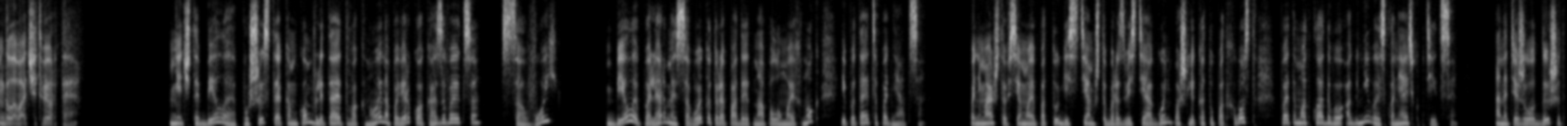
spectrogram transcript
Глава четвертая. Нечто белое, пушистое комком влетает в окно и на поверку оказывается совой? Белой полярной совой, которая падает на пол у моих ног и пытается подняться. Понимаю, что все мои потуги с тем, чтобы развести огонь, пошли коту под хвост, поэтому откладываю огниво и склоняюсь к птице. Она тяжело дышит,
